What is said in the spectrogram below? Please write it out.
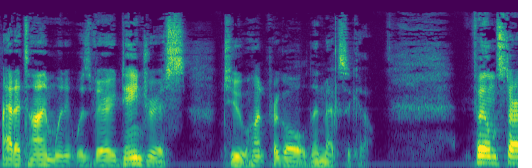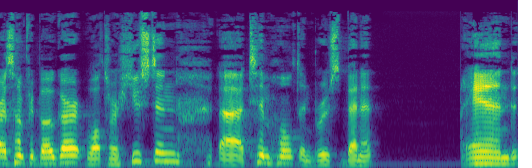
at a time when it was very dangerous to hunt for gold in Mexico. Film stars Humphrey Bogart, Walter Huston, uh, Tim Holt, and Bruce Bennett. And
